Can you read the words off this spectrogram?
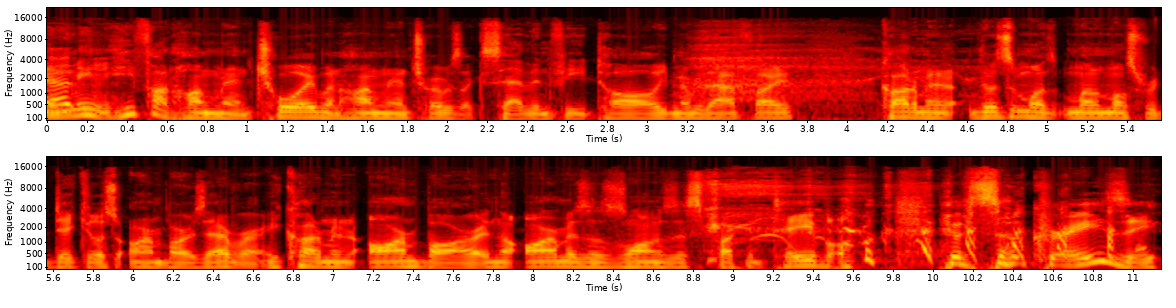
And I mean, he fought Hongman Choi when Hongman Choi was like seven feet tall. You remember that fight? Caught him in. It was one of the most ridiculous arm bars ever. He caught him in an arm bar, and the arm is as long as this fucking table. it was so crazy.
